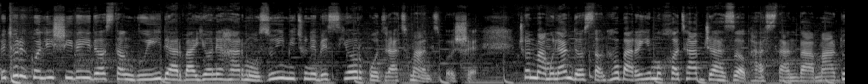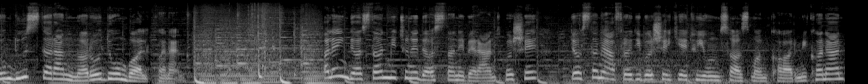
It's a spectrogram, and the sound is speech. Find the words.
به طور کلی شیوه داستانگویی در بیان هر موضوعی می‌تونه بسیار قدرتمند باشه چون معمولا داستانها برای مخاطب جذاب هستند و مردم دوست دارن اونا رو دنبال کنن. حالا این داستان می‌تونه داستان برند باشه داستان افرادی باشه که توی اون سازمان کار می‌کنن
